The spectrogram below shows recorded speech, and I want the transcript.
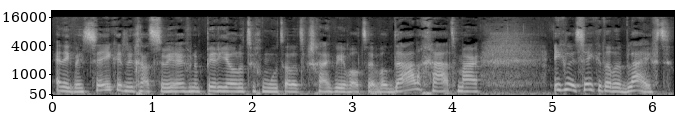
En ik weet zeker, nu gaat ze weer even een periode tegemoet... dat het waarschijnlijk weer wat, eh, wat dalen gaat. Maar ik weet zeker dat het blijft.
